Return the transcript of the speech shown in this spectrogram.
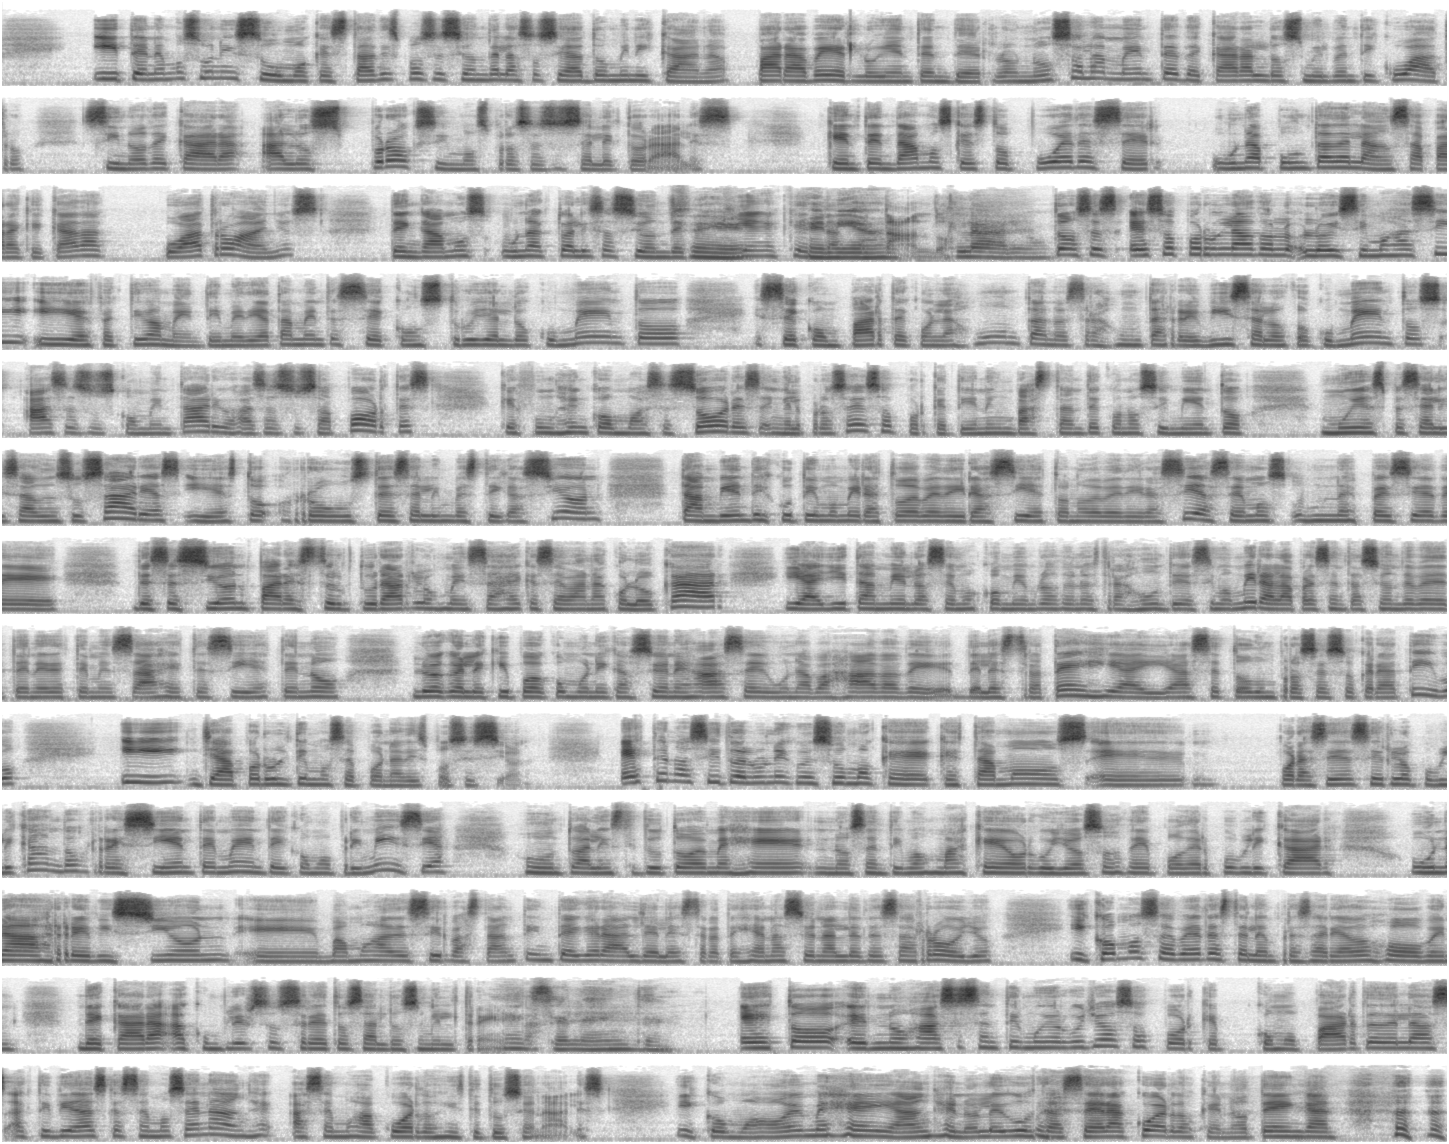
Y tenemos un insumo que está a disposición de la sociedad dominicana para verlo y entenderlo, no solamente de cara al 2024, sino de cara a los próximos procesos electorales. Que entendamos que esto puede ser una punta de lanza para que cada cuatro años tengamos una actualización de quién es que está votando. Claro. Entonces, eso por un lado lo, hicimos así y efectivamente, inmediatamente se construye el documento, se comparte con la Junta, nuestra Junta revisa los documentos, hace sus comentarios, hace sus aportes, que fungen como asesores en el proceso porque tienen bastante conocimiento muy especializado en sus áreas y esto robustece la investigación. También discutimos, mira, esto debe de ir así, esto no debe de ir así. Hacemos una especie de, de sesión para estructurar los mensajes que se van a colocar y allí también lo hacemos con miembros de nuestra junta y decimos, mira, la presentación debe de tener este mensaje, este sí, este no. Luego el equipo de comunicaciones hace una bajada de, la estrategia y hace todo un proceso creativo y ya por último se pone a disposición. Este no ha sido el único insumo que, que estamos eh, por así decirlo, publicando recientemente y como primicia, junto al Instituto OMG, nos sentimos más que orgullosos de poder publicar una revisión, eh, vamos a decir, bastante integral de la Estrategia Nacional de Desarrollo y cómo se ve desde el empresariado joven de cara a cumplir sus retos al 2030. Excelente. Esto eh, nos hace sentir muy orgullosos porque como parte de las actividades que hacemos en ANGE, hacemos acuerdos institucionales. Y como a OMG y a ANGE no le gusta hacer acuerdos que no tengan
